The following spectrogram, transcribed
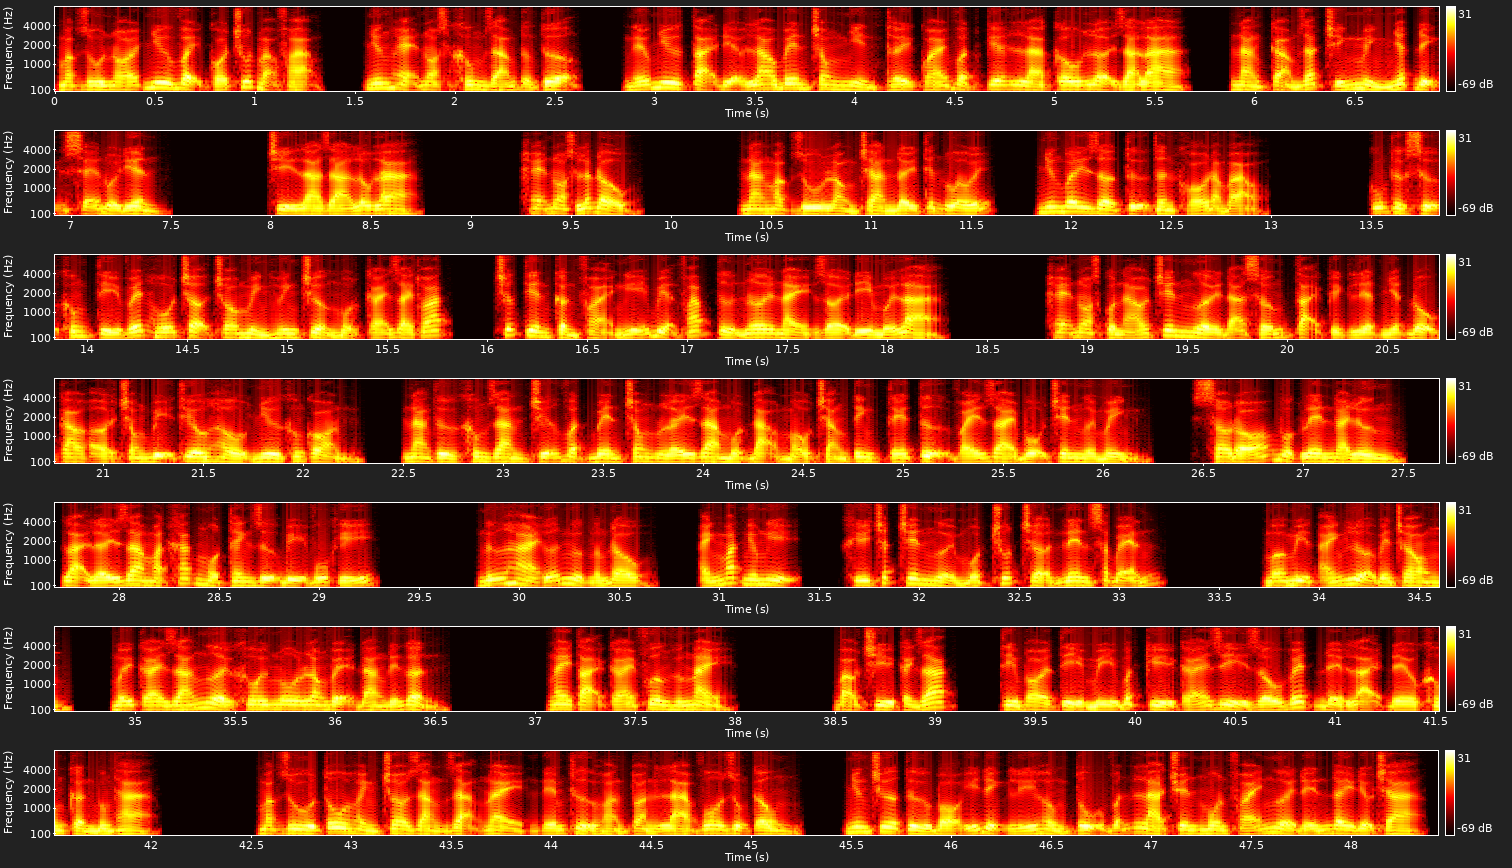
Mặc dù nói như vậy có chút mạo phạm, nhưng hẹn nọt không dám tưởng tượng, nếu như tại địa lao bên trong nhìn thấy quái vật kia là câu lợi già la nàng cảm giác chính mình nhất định sẽ nổi điên. Chỉ là già lâu la. Henos lắc đầu. Nàng mặc dù lòng tràn đầy tiếc nuối, nhưng bây giờ tự thân khó đảm bảo. Cũng thực sự không tì vết hỗ trợ cho mình huynh trưởng một cái giải thoát, trước tiên cần phải nghĩ biện pháp từ nơi này rời đi mới là. Henos quần áo trên người đã sớm tại kịch liệt nhiệt độ cao ở trong bị thiêu hầu như không còn, nàng từ không gian chữ vật bên trong lấy ra một đạo màu trắng tinh tế tự váy dài bộ trên người mình, sau đó buộc lên đai lưng, lại lấy ra mặt khác một thanh dự bị vũ khí. Nữ hai ưỡn ngược ngầm đầu, ánh mắt nghiêm nghị, khí chất trên người một chút trở nên sắc bén mờ mịt ánh lửa bên trong, mấy cái dáng người khôi ngô long vệ đang đến gần. Ngay tại cái phương hướng này, bảo trì cảnh giác, tìm tòi tỉ mỉ bất kỳ cái gì dấu vết để lại đều không cần bông tha. Mặc dù tô hoành cho rằng dạng này đếm thử hoàn toàn là vô dụng công, nhưng chưa từ bỏ ý định lý hồng tụ vẫn là chuyên môn phái người đến đây điều tra.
